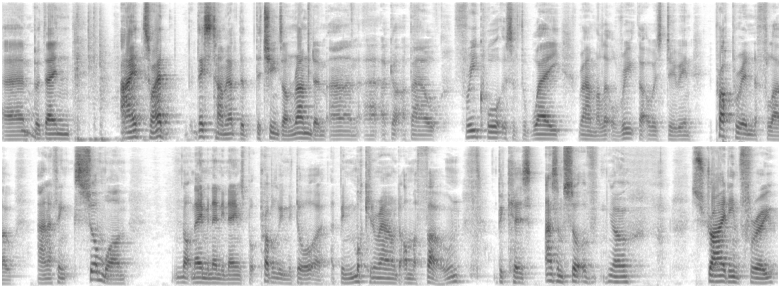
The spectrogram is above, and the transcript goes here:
Um, but then I had so I had this time I had the, the tunes on random, and uh, I got about three quarters of the way around my little route that I was doing, proper in the flow, and I think someone. Not naming any names, but probably my daughter had been mucking around on my phone because as I'm sort of, you know, striding through.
